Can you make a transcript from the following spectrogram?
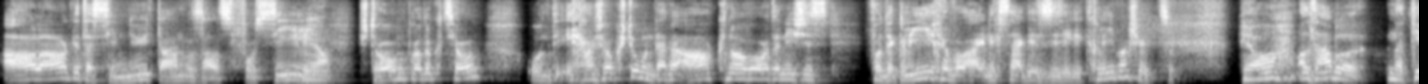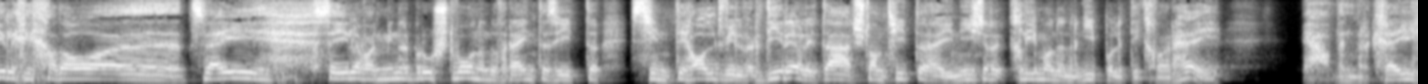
mhm. äh, das sind nichts anderes als fossile ja. Stromproduktion. Und ich habe schon gestaunt, eben angenommen worden ist es von den gleichen, die eigentlich sagen, sie sind Klimaschützer. Ja, also aber natürlich, ich habe da äh, zwei Seelen, die in meiner Brust wohnen. Auf der einen Seite sind die halt, weil wir die Realität Stand heute haben, in unserer Klima- und Energiepolitik, die wir haben. Ja, wenn wir keine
